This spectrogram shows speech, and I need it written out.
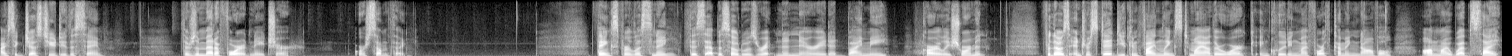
I suggest you do the same. There's a metaphor in nature, or something. Thanks for listening. This episode was written and narrated by me, Carly Schorman. For those interested, you can find links to my other work, including my forthcoming novel, on my website,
